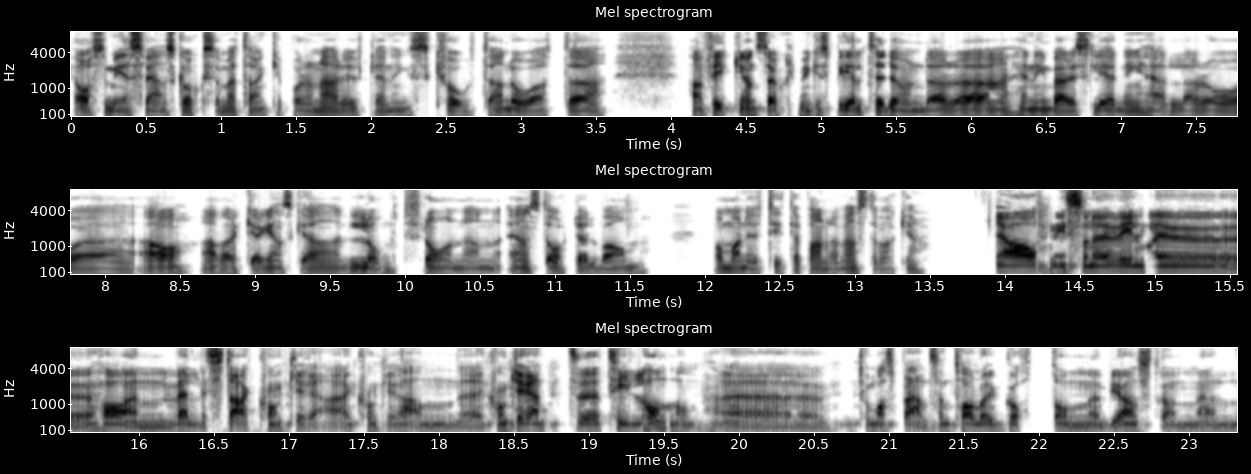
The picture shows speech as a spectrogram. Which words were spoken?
ja som är svensk också med tanke på den här utlänningskvoten då att uh, han fick ju inte särskilt mycket speltid under Henning Bergs ledning heller och ja, han verkar ganska långt från en, en startelva om, om man nu tittar på andra vänsterbackar. Ja, åtminstone vill man ju ha en väldigt stark konkurren, konkurren, eh, konkurrent eh, till honom. Eh, Thomas Berntsen talar ju gott om Björnström, men,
